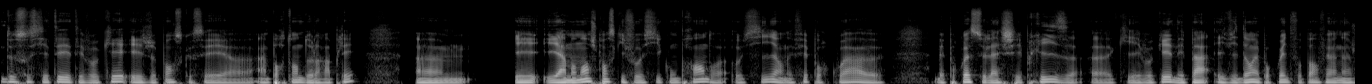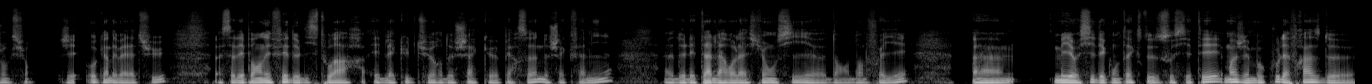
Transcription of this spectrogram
de société est évoqué et je pense que c'est important de le rappeler. Euh, et, à un moment, je pense qu'il faut aussi comprendre aussi, en effet, pourquoi, euh, ben pourquoi ce lâcher prise euh, qui est évoqué n'est pas évident et pourquoi il ne faut pas en faire une injonction. J'ai aucun débat là-dessus. ça dépend en effet de l'histoire et de la culture de chaque personne, de chaque famille, de l'état de la relation aussi dans, le foyer. mais il y a aussi des contextes de société. Moi, j'aime beaucoup la phrase de,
